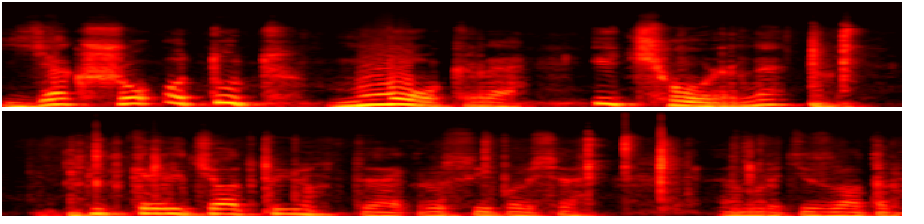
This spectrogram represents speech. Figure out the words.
Якщо отут мокре і чорне під крильчаткою, так, розсипався амортизатор.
